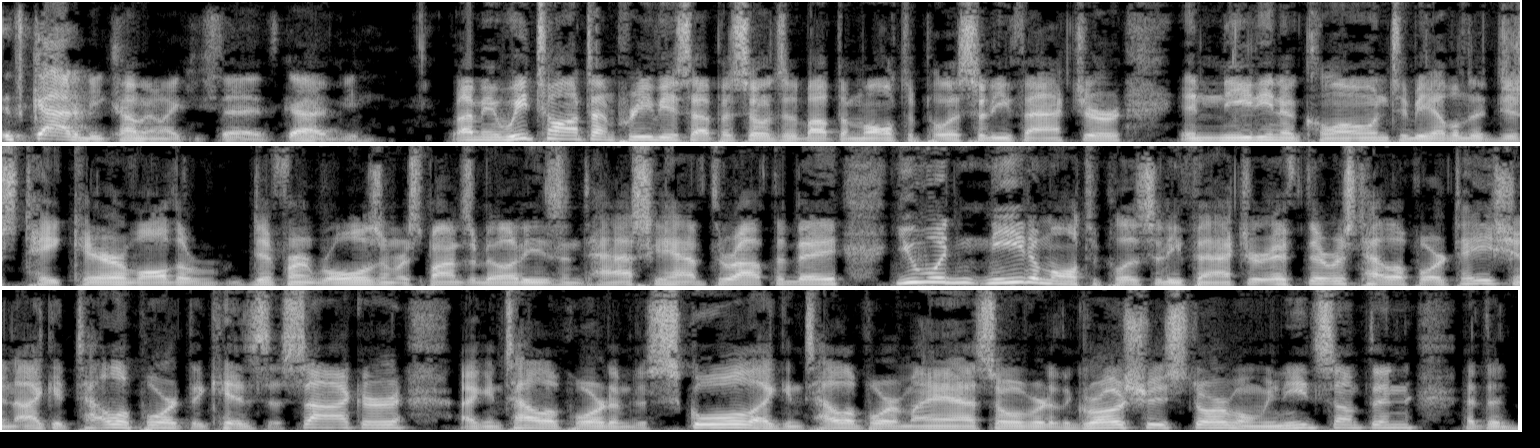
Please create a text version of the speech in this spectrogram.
it's got to be coming, like you said. It's got to be. I mean, we talked on previous episodes about the multiplicity factor in needing a clone to be able to just take care of all the different roles and responsibilities and tasks you have throughout the day. You wouldn't need a multiplicity factor if there was teleportation. I could teleport the kids to soccer. I can teleport them to school. I can teleport my ass over to the grocery store when we need something at the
